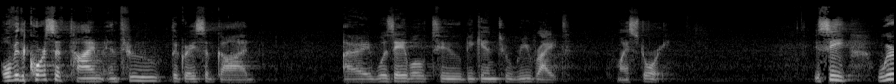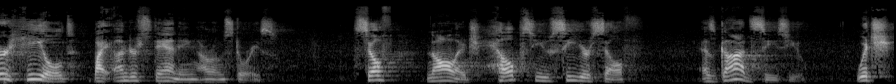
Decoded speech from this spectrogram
Over the course of time and through the grace of God, I was able to begin to rewrite my story. You see, we're healed by understanding our own stories. Self knowledge helps you see yourself as God sees you, which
